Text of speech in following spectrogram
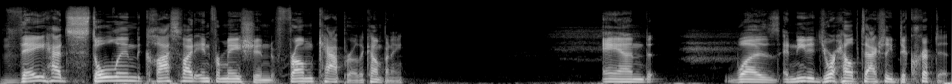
they had stolen classified information from Capra, the company. And was and needed your help to actually decrypt it.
